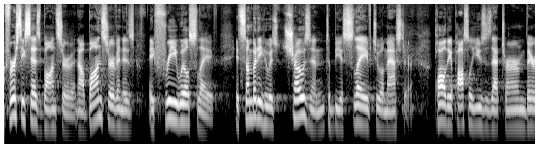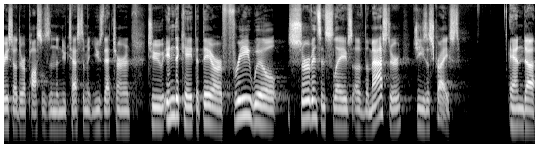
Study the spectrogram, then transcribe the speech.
First, he says bondservant. Now, bondservant is a free will slave, it's somebody who is chosen to be a slave to a master. Paul the apostle uses that term. Various other apostles in the New Testament use that term to indicate that they are free will servants and slaves of the master, Jesus Christ. And uh,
